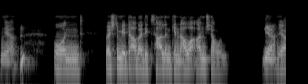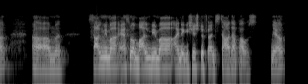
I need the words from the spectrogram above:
ja, mhm und möchte mir dabei die Zahlen genauer anschauen. Ja. Ja. Ähm, sagen wir mal, erstmal malen wir mal eine Geschichte für ein Startup aus. Ja.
